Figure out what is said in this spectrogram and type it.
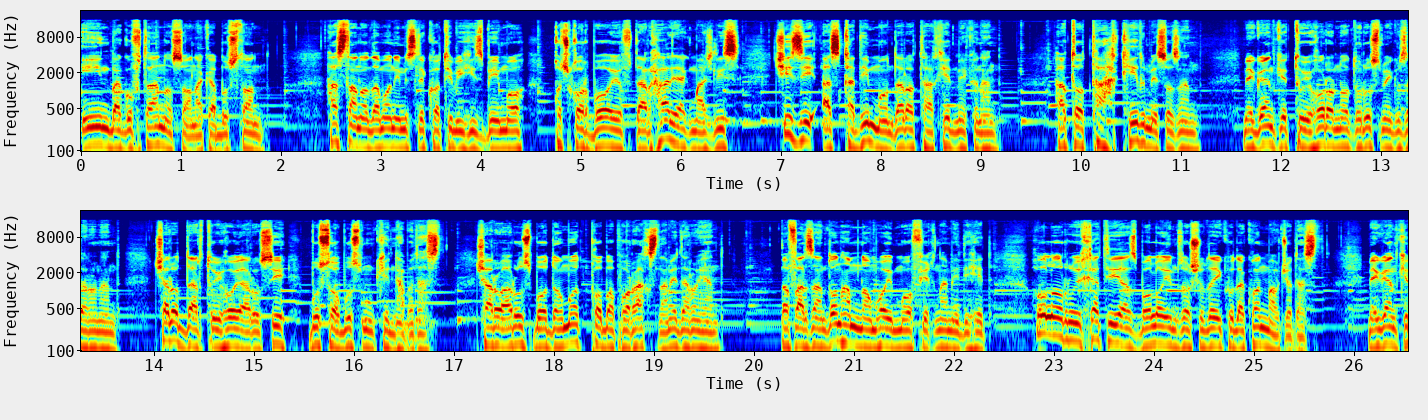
Ин ба гуфтан осонака бӯстон. Ҳастанд одамоне мисли котиби ҳизбии мо қучқорбоев дар ҳар як маҷлис чизе аз қадим мондаро таъқид мекунанд. Ҳатто таҳқир месозанд мегӯянд ки тӯйҳоро нодуруст мегузаронанд. Чаро дар тӯйҳои арӯсӣ бусобус мумкин набудааст. Чаро арӯс бо домод по ба по рақс намедароянд. Ба фарзандон ҳам номҳои мувофиқ намедиҳед. Ҳоло рӯйхати аз боло имзошудаи кӯдакон мавҷуд аст. Мегӯянд ки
